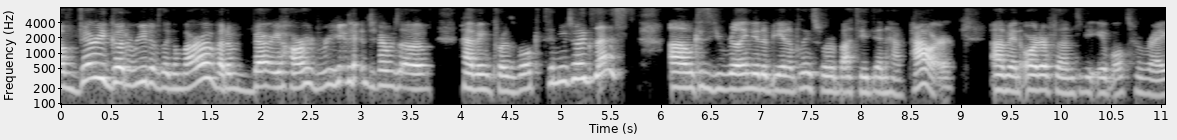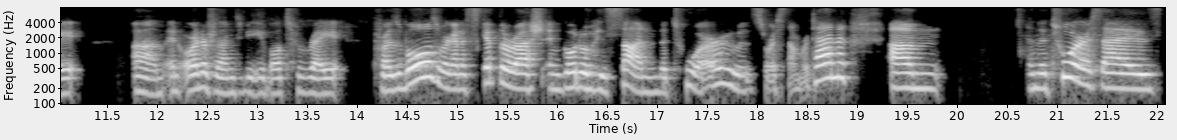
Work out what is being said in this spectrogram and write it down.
a very good read of the Gemara, but a very hard read in terms of having Pruzbol continue to exist, because um, you really need to be in a place where Bati didn't have power um, in order for them to be able to write, um, in order for them to be able to write Pruzbols. We're going to skip the Rosh and go to his son, the Tur, who is source number 10. Um, and the Tur says,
